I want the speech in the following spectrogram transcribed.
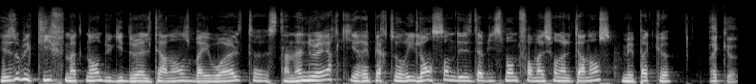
Les objectifs maintenant du guide de l'alternance by Walt, c'est un annuaire qui répertorie l'ensemble des établissements de formation d'alternance, mais pas que. Pas que.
